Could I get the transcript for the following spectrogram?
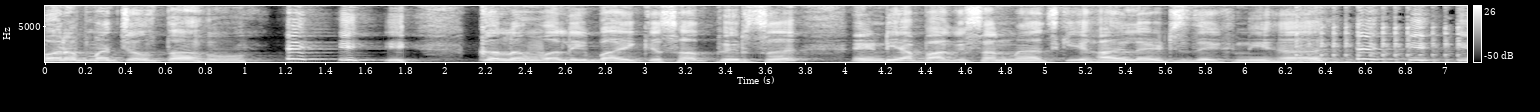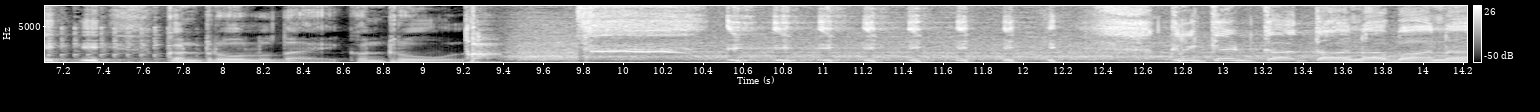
और अब मैं चलता हूँ। कलम वाली बाई के साथ फिर से इंडिया पाकिस्तान मैच की हाइलाइट्स देखनी है। कंट्रोल उदय कंट्रोल क्रिकेट का ताना बाना।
